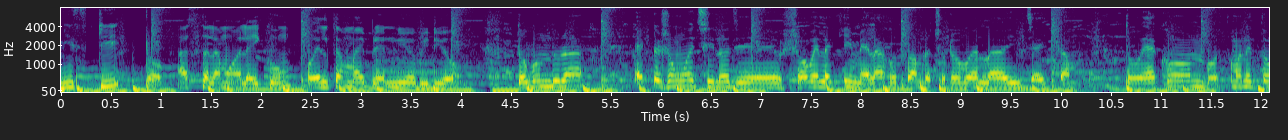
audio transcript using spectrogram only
মিষ্টি টক। আসসালামু আলাইকুম welcome my brand new video তো বন্ধুরা একটা সময় ছিল যে সব এলাকায় মেলা হতো, আমরা ছোটবেলায় যাইতাম। তো এখন বর্তমানে তো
